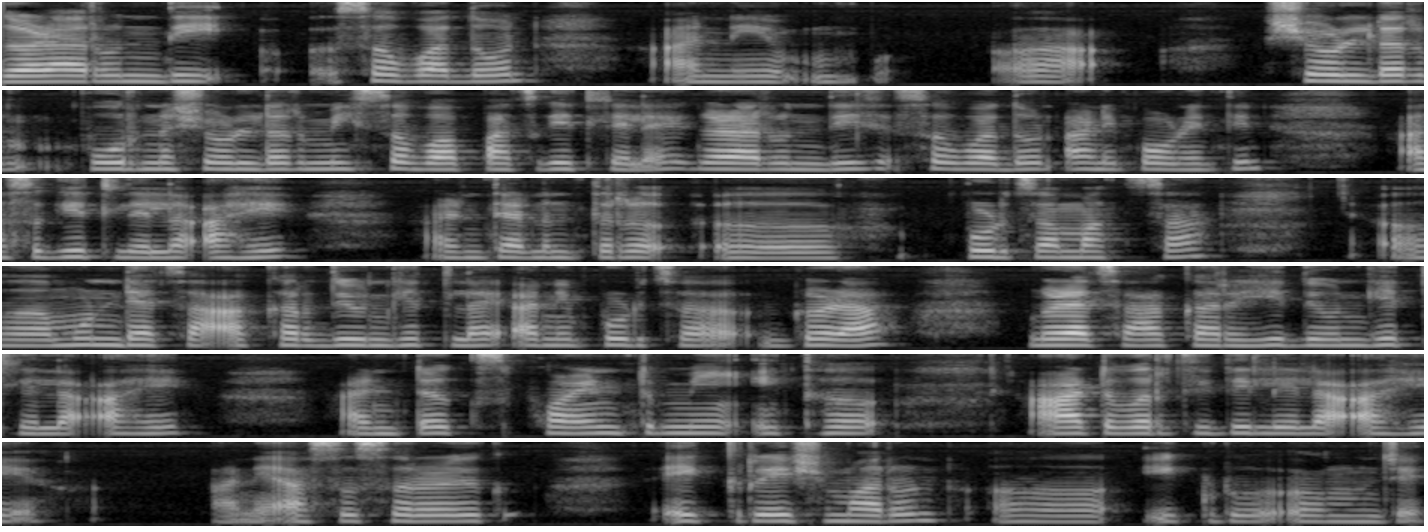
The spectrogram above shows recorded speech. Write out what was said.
गळा रुंदी सव्वा दोन आणि शोल्डर पूर्ण शोल्डर मी सव्वा पाच घेतलेलं आहे. गळा रुंदी सव्वा दोन आणि पावणे तीन असं घेतलेलं आहे. आणि त्यानंतर पुढचा मागचा मुंड्याचा आकार देऊन घेतला आहे आणि पुढचा गळा गळ्याचा आकारही देऊन घेतलेला आहे. आणि टक्स पॉईंट मी इथं आठवरती दिलेला आहे. आणि असं सरळ एक रेश मारून इकडून म्हणजे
